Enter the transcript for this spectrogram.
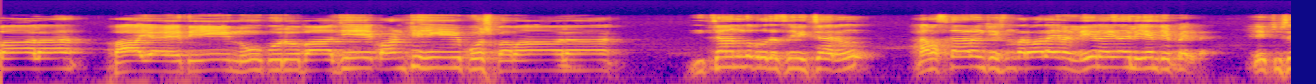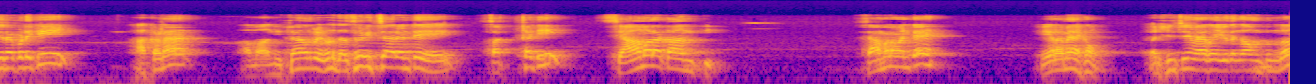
বাল পায়তে নূপুর బాజే కంఠే పుష్పమాల నిత్యానంద ప్రదర్శనం ఇచ్చారు నమస్కారం చేసిన తర్వాత ఆయన లేనైనా లే అని చెప్పారు. లేదు చూసేటప్పటికీ అక్కడ మా నిత్యానంద ఎటువంటి దర్శనం ఇచ్చారంటే చక్కటి శ్యామల కాంతి. శ్యామలం అంటే నీలమేఘం వర్షించే మేఘం ఏ విధంగా ఉంటుందో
